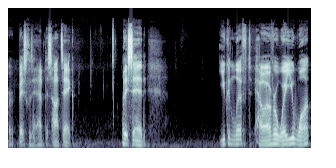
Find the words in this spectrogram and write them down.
or basically had this hot take. They said, you can lift however way you want,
